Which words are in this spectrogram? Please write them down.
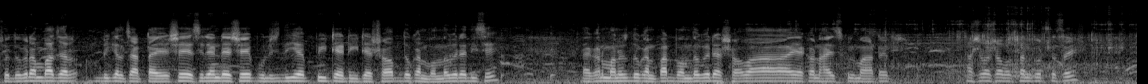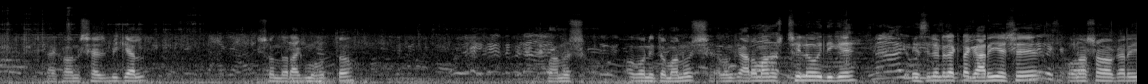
চোদ্দগ্রাম বাজার বিকেল চারটায় এসে সিলিন্ডার এসে, পুলিশ দিয়ে পিটে টিটে সব দোকান বন্ধ করে দিছে। এখন মানুষ দোকানপাট বন্ধ করে সবাই এখন হাই স্কুল মাঠের আশেপাশে অবস্থান করতেছে। এখন শেষ বিকেল সুন্দর আগ মুহূর্ত। মানুষ, অগণিত মানুষ, এবং কি আরও মানুষ ছিল ওইদিকে। এই সিলিন্ডার একটা গাড়ি এসে ওনার সহকারী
